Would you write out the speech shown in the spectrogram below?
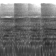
heaven on the wall.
